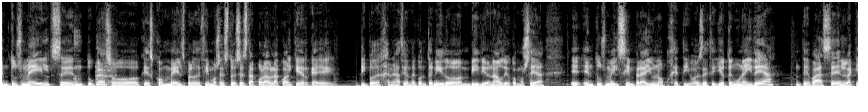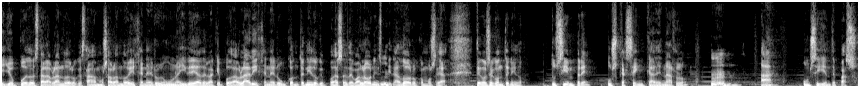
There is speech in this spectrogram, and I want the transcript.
En tus mails, en tu caso que es con mails, pero decimos esto es extrapolable a cualquier eh, tipo de generación de contenido, en vídeo, en audio, como sea, eh, en tus mails siempre hay un objetivo. Es decir, yo tengo una idea de base en la que yo puedo estar hablando de lo que estábamos hablando hoy, genero una idea de la que puedo hablar y genero un contenido que pueda ser de valor, inspirador o como sea. Tengo ese contenido. Tú siempre buscas encadenarlo a un siguiente paso.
